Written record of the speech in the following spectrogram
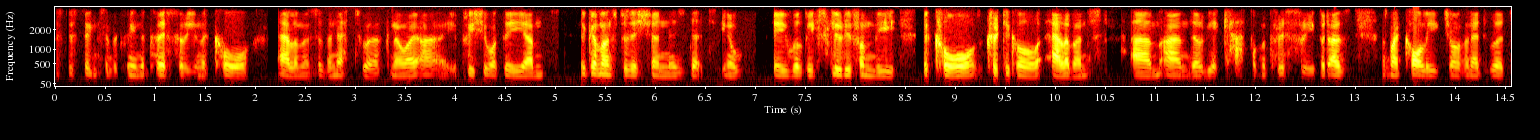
the distinction between the periphery and the core elements of the network. Now, I, I appreciate what the um, the government's position is that you know they will be excluded from the the core critical elements. um, and there'll be a cap on the periphery. But as, as my colleague Jonathan Edwards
